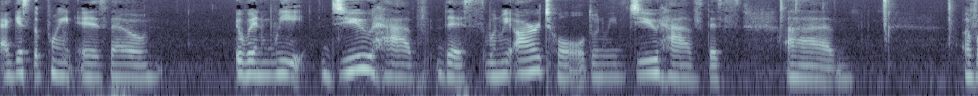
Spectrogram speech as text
I guess the point is though, when we do have this, when we are told, when we do have this um, of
